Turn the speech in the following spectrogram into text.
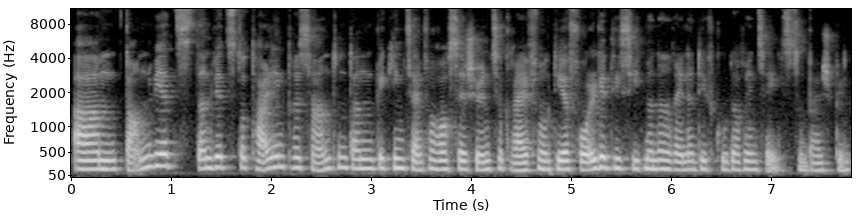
Ähm, dann wird es dann wird's total interessant und dann beginnt es einfach auch sehr schön zu greifen. Und die Erfolge, die sieht man dann relativ gut auch in Sales zum Beispiel.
